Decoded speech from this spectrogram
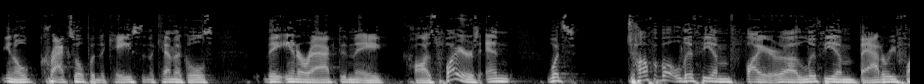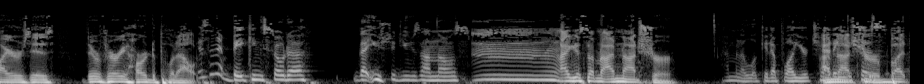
you know cracks open the case and the chemicals they interact and they cause fires. And what's tough about lithium fire uh, lithium battery fires is they're very hard to put out. Isn't it baking soda that you should use on those? Mm, I guess I'm I'm not sure. I'm gonna look it up while you're chatting. I'm not sure, but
